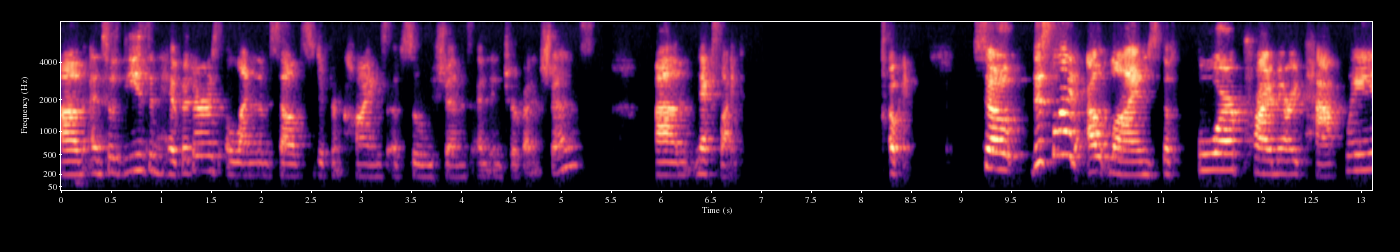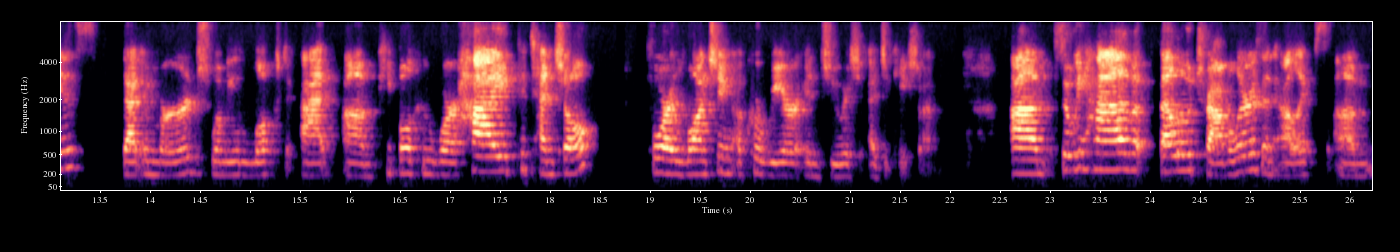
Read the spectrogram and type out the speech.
Um, and so these inhibitors lend themselves to different kinds of solutions and interventions. Um, next slide. Okay, so this slide outlines the four primary pathways that emerged when we looked at um, people who were high potential for launching a career in Jewish education. Um, so we have fellow travelers, and Alex um,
